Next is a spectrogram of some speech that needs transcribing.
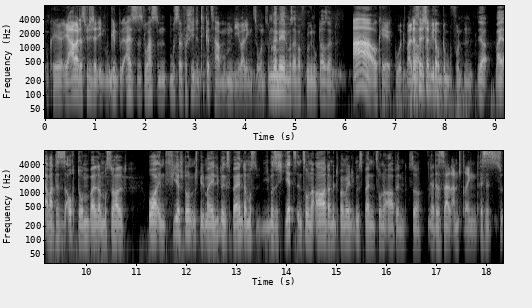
okay. Ja, aber das finde ich dann eben. Heißt es, du hast dann, musst dann verschiedene Tickets haben, um in die jeweiligen Zonen zu Nee, kommen? nee, du musst einfach früh genug da sein. Ah, okay, gut. Weil das Ja. hätte ich dann wiederum dumm gefunden. Ja, weil, aber das ist auch dumm, weil dann musst du halt, oh, in vier Stunden spielt meine Lieblingsband, da musst du, die muss ich jetzt in Zone A, damit ich bei meiner Lieblingsband in Zone A bin. So. Ja, das ist halt anstrengend. Das ist su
